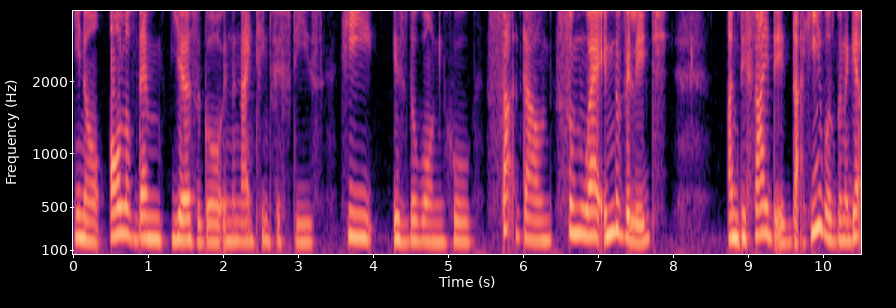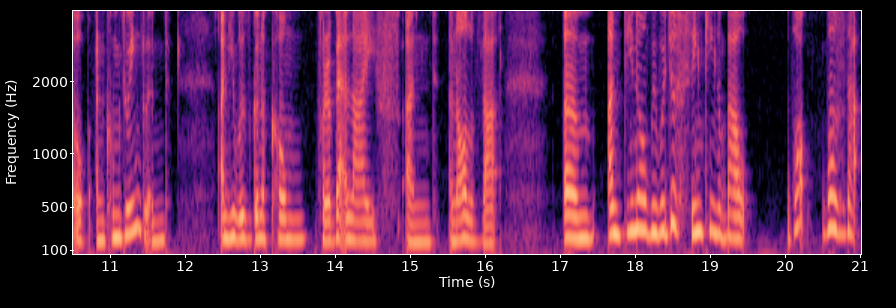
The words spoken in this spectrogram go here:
You know, all of them years ago in the 1950s, he is the one who sat down somewhere in the village and decided that he was going to get up and come to England and he was going to come for a better life and and all of that um, and you know we were just thinking about what was that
